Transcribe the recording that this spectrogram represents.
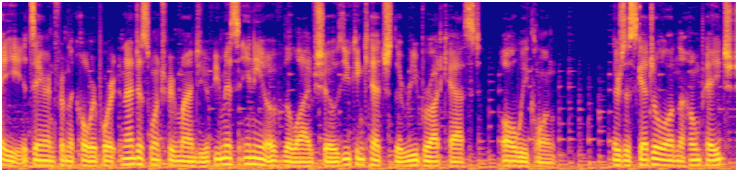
Hey, it's Aaron from the Cole Report, and I just want to remind you if you miss any of the live shows, you can catch the rebroadcast all week long. There's a schedule on the homepage.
